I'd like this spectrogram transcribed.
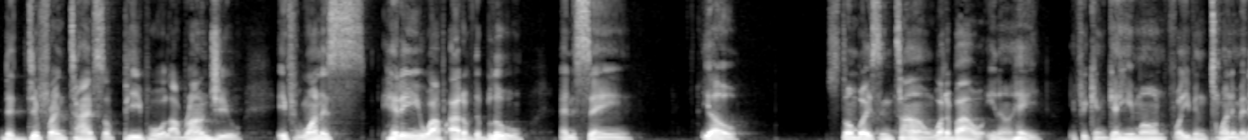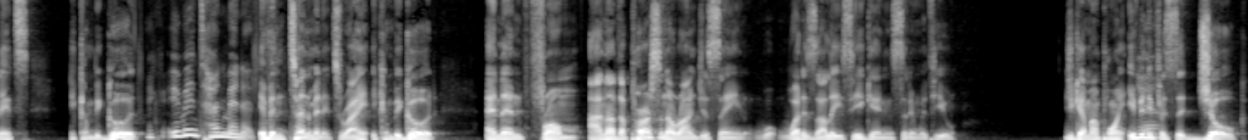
the different types of people around you, if one is hitting you up out of the blue and saying, yo, Stonebwoy's in town. What about, you know, hey, if you can get him on for even 20 minutes, it can be good. Like, even 10 minutes. Even 10 minutes, right? It can be good. And then from another person around you saying, what is Ali? is he getting sitting with you? You get my point? Even Yeah. if it's a joke,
